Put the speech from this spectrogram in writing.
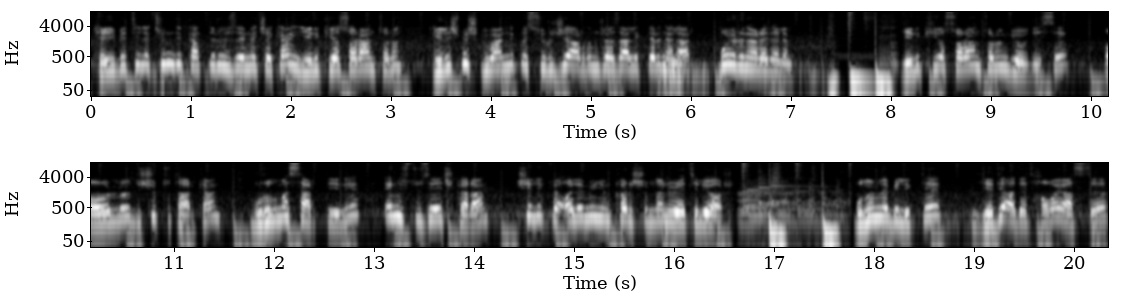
Heybetiyle tüm dikkatleri üzerine çeken yeni Kia Sorento'nun gelişmiş güvenlik ve sürücü yardımcı özellikleri neler? Buyurun öğrenelim. Yeni Kia Sorento'nun gövdesi ağırlığı düşük tutarken burulma sertliğini en üst düzeye çıkaran çelik ve alüminyum karışımdan üretiliyor. Bununla birlikte 7 adet hava yastığı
